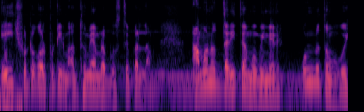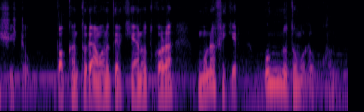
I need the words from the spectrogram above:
এই ছোট গল্পটির মাধ্যমে আমরা বুঝতে পারলাম আমানতদারিতা মুমিনের অন্যতম বৈশিষ্ট্য। পক্ষান্তরে আমানতের খেয়ানত করা মুনাফিকের অন্যতম লক্ষণ।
